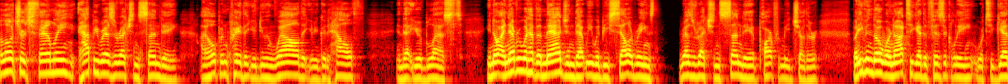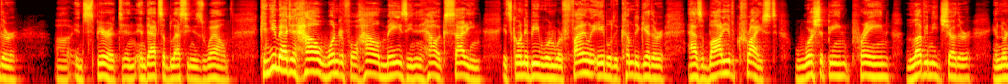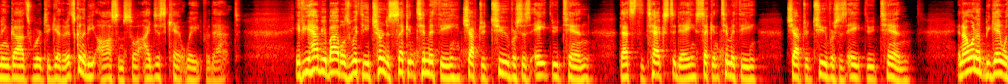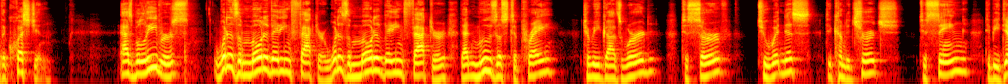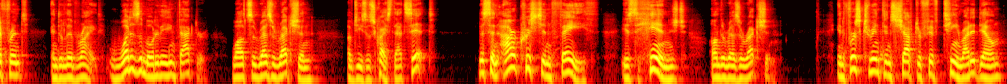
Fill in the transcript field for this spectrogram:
Hello, church family. Happy Resurrection Sunday. I hope and pray that you're doing well, that you're in good health, and that you're blessed. You know, I never would have imagined that we would be celebrating Resurrection Sunday apart from each other. But even though we're not together physically, we're together uh, in spirit, and, and that's a blessing as well. Can you imagine how wonderful, how amazing, and how exciting it's going to be when we're finally able to come together as a body of Christ, worshiping, praying, loving each other, and learning God's word together? It's going to be awesome. So I just can't wait for that. If you have your Bibles with you, turn to 2 Timothy chapter 2, verses 8 through 10. That's the text today, 2 Timothy chapter 2, verses 8 through 10. And I want to begin with a question. As believers, what is the motivating factor? What is the motivating factor that moves us to pray, to read God's word, to serve, to witness, to come to church, to sing, to be different, and to live right? What is the motivating factor? Well, it's the resurrection of Jesus Christ. That's it. Listen, our Christian faith is hinged on the resurrection. In 1 Corinthians chapter 15, write it down,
